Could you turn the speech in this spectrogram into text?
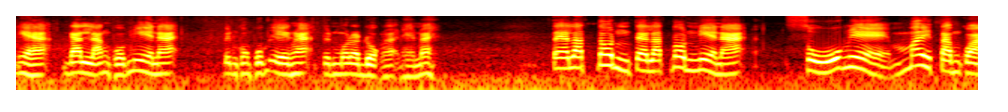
นี่ฮะด้านหลังผมนี่นะเป็นของผมเองฮะเป็นมรดกนะเห็นไหม แต่ละต้นแต่ละต้นเนี่ยนะสูงเนี่ยไม่ต่ำกว่า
